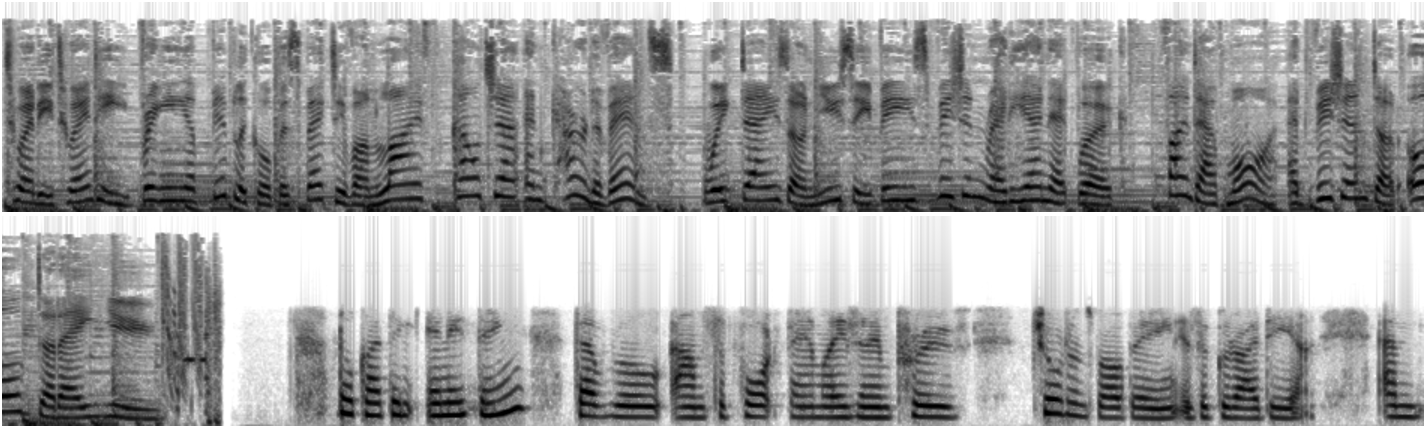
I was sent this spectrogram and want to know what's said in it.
2020, bringing a biblical perspective on life, culture, and current events. Weekdays on UCB's Vision Radio Network. Find out more at vision.org.au. Look, I think anything that will um, support families and improve children's well-being is a good idea. And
